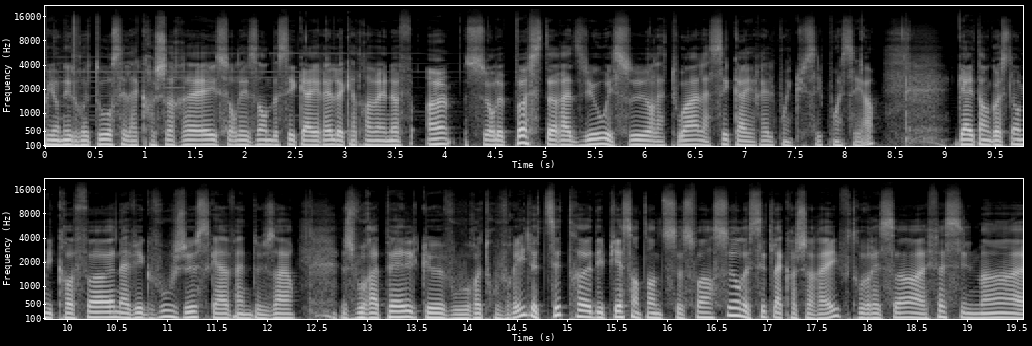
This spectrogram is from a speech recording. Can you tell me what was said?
Oui, on est de retour, c'est l'accroche-oreille sur les ondes de CKRL 89.1, sur le poste radio et sur la toile à ckrl.qc.ca. Gaëtan Gosselin au microphone avec vous jusqu'à 22h. Je vous rappelle que vous retrouverez le titre des pièces entendues ce soir sur le site La Croche-Oreille. Vous trouverez ça euh, facilement euh,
